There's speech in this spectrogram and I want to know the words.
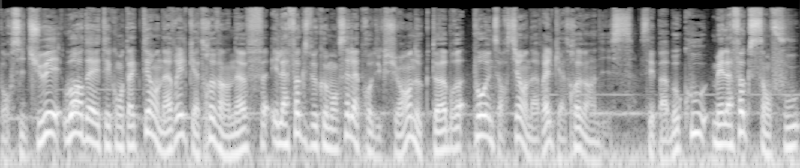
Pour situer, Ward a été contacté en avril 89, et la Fox veut commencer la production en octobre pour une sortie en avril 90. C'est pas beaucoup, mais la Fox s'en fout,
